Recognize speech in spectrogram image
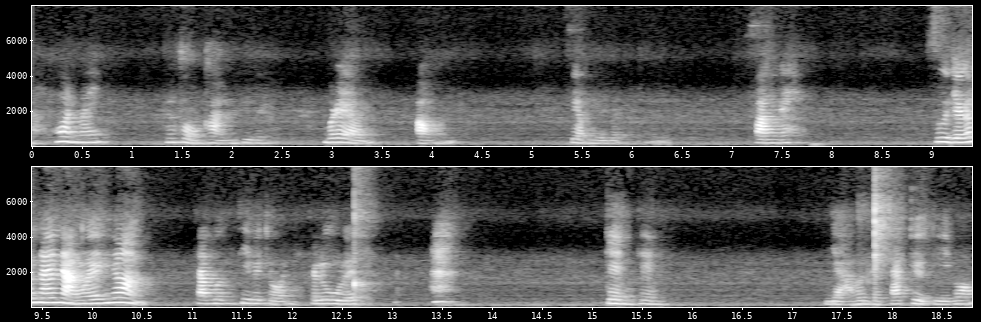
นะห้อนไหมทั้งสองขันทีเลยบ่ได้เอาเอา สียบมือเลยฟังเลยสูตรเดียวกับในหนังเลยพี่น้องจับเบอร์ที่ไปจอดก็รู้เลย เก่งเก่งอย่าเพิ่นกระชัดถือดีพร้อม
